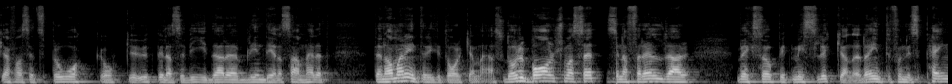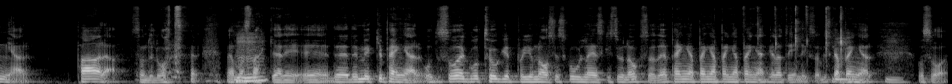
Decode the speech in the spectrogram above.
skaffa sig ett språk och utbilda sig vidare, bli en del av samhället, den har man inte riktigt orkat med. Så då har du barn som har sett sina föräldrar växa upp i ett misslyckande. Det har inte funnits pengar. Para, som det låter när man mm. snackar. Det, det, det är mycket pengar. Och så går tugget på gymnasieskolan i Eskilstuna också. Det är pengar, pengar, pengar, pengar hela tiden. Liksom. Vi ska ha mm. pengar. Mm. Och så.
